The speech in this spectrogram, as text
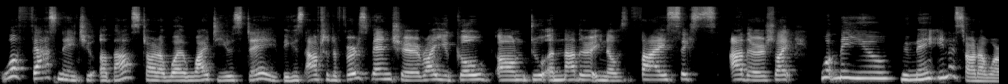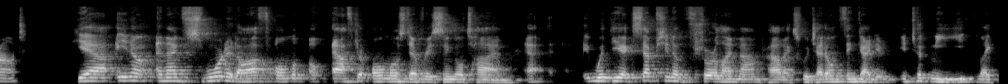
what fascinates you about startup and why do you stay? Because after the first venture, right, you go on do another, you know, five, six others. Like, what made you remain in the startup world? Yeah, you know, and I've sworn it off almost, after almost every single time, with the exception of Shoreline Mountain Products, which I don't think I did. It took me like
